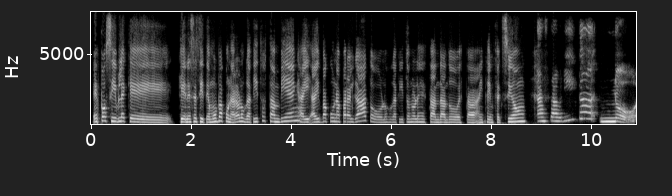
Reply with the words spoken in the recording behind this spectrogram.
Es posible que, necesitemos vacunar a los gatitos también. ¿Hay, ¿Hay vacuna para el gato o los gatitos no les están dando esta, esta infección? Hasta ahorita no,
